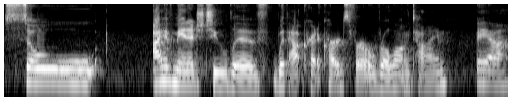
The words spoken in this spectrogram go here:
So I have managed to live without credit cards for a real long time. Yeah,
